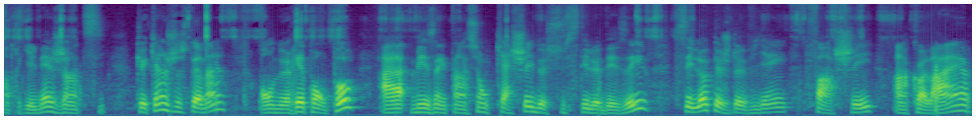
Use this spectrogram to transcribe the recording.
entre guillemets, gentil. Que quand justement on ne répond pas à mes intentions cachées de susciter le désir, c'est là que je deviens fâché, en colère,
